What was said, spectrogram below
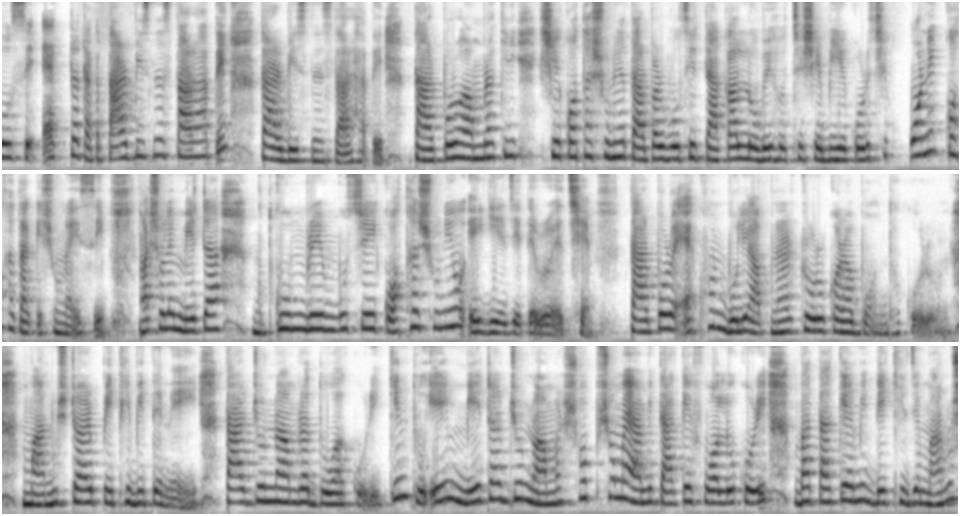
বলছে একটা টাকা, তার বিজনেস তার হাতে, তার বিজনেস তার হাতে। তারপরও আমরা কি সে কথা শুনে তারপর বলছি, টাকার লোভে হচ্ছে সে বিয়ে করেছে। অনেক কথা তাকে শোনাইছি। আসলে মেয়েটা গুমড়ে মুচড়ে কথা শুনেও এগিয়ে যেতে রয়েছে। তারপর এখন বলি, আপনারা ট্রোল করা বন্ধ করুন। মানুষটা আর পৃথিবীতে নেই। তার জন্য আমরা দোয়া করি। কিন্তু এই মেয়েটার জন্য আমার সব সময় আমি তাকে ফলো করি বা তাকে আমি দেখি যে মানুষ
